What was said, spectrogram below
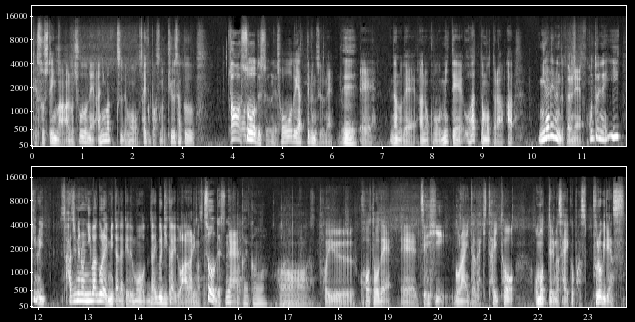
でそして今あのちょうどねアニマックスでもサイコパスの旧作ああそうですよね。ちょうどやってるんですよねええええなのであのこう見てうわって思ったらあ見られるんだったらね本当にね一気のい初めの2話ぐらい見ただけでもだいぶ理解度は上がりますね。そうですねええ世界観は。あーということで、えーぜひご覧いただきたいと思っておりますサイコパスプロビデンス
